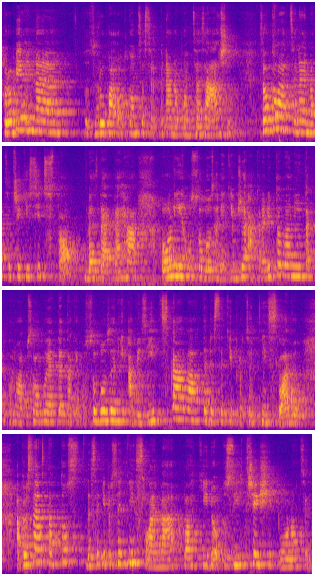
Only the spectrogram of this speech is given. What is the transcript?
proběhne zhruba od konce srpna do konce září. Celková cena je 23 100 bez DPH. On je osvobozený tím, že je akreditovaný, tak pokud ho absolvujete, tak je osvobozený a vy získáváte 10% slevu. A prosím vás, tato 10% sleva platí do zítřejší půlnoci.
